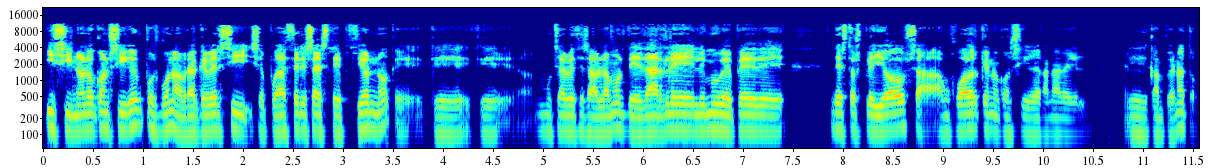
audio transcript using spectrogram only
Y si no lo consiguen, pues bueno, habrá que ver si se puede hacer esa excepción, ¿no? Que, muchas veces hablamos de darle el MVP de, estos playoffs a, un jugador que no consigue ganar el, el campeonato.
